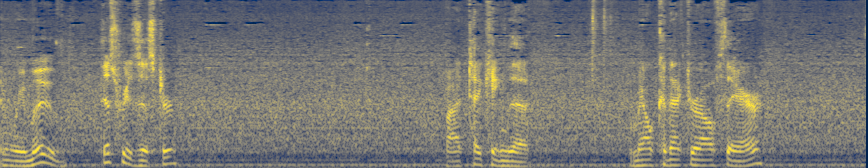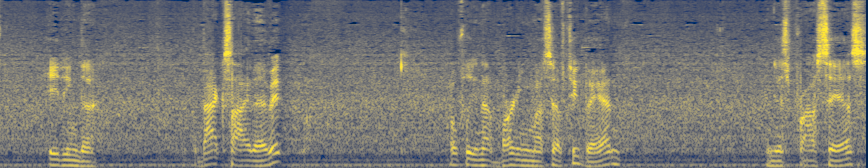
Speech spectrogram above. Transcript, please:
and remove this resistor by taking the male connector off there, heating the the back side of it. Hopefully not burning myself too bad in this process.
